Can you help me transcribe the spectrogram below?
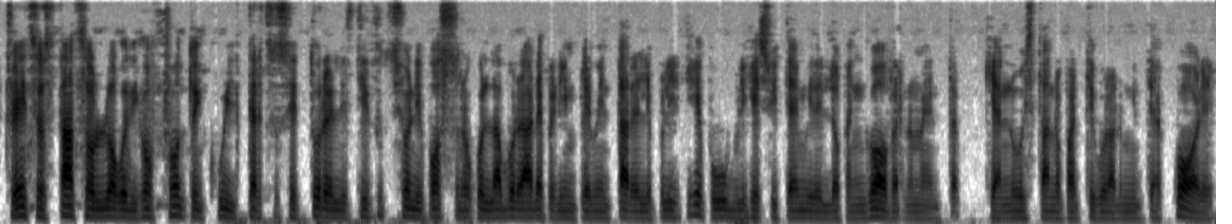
Cioè in sostanza un luogo di confronto in cui il terzo settore e le istituzioni possono collaborare per implementare le politiche pubbliche sui temi dell'open government, che a noi stanno particolarmente a cuore,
